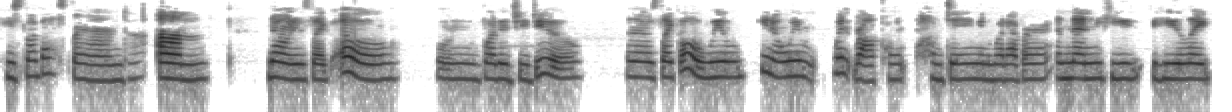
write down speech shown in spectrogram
he's my best friend. Um, no, and he's like, "Oh, what did you do?" And I was like, "Oh, we, you know, we went rock hunt hunting and whatever." And then he he like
